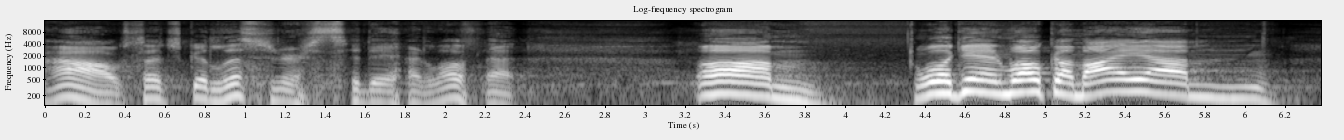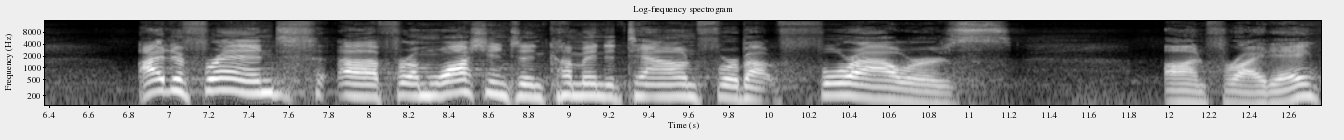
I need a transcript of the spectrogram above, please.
Wow, such good listeners today. I love that. Um, well, again, welcome. I, um, I had a friend uh, from Washington come into town for about four hours on Friday.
